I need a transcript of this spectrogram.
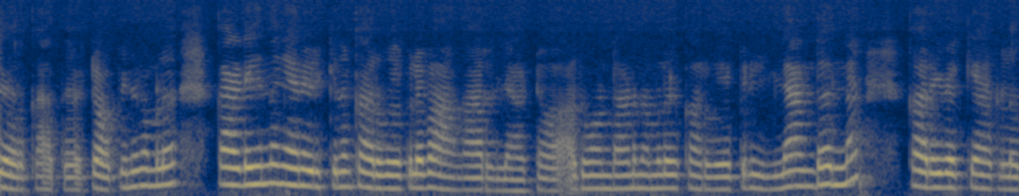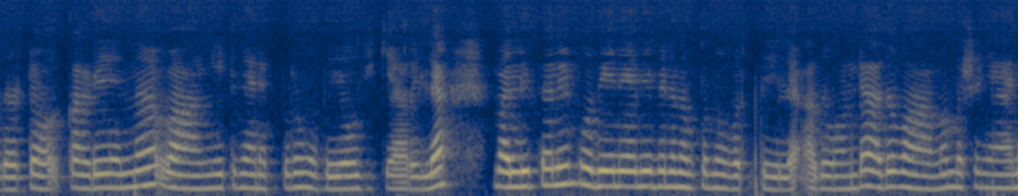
ചേർക്കാത്തത് കേട്ടോ. പിന്നെ നമ്മൾ കടയിൽ നിന്ന് ഞാൻ ഒരിക്കലും കറിവേപ്പില വാങ്ങാറില്ല കേട്ടോ. അതുകൊണ്ടാണ് നമ്മൾ കറിവേപ്പില ഇല്ലാണ്ട് തന്നെ കറി വെക്കാറുള്ളത് കേട്ടോ. കടയിൽ നിന്ന് വാങ്ങിയിട്ട് ഞാൻ എപ്പോഴും ഉപയോഗിക്കാറില്ല. മല്ലിത്തലയും പുതിനയിലയും പിന്നെ നമുക്ക് നിവൃത്തിയില്ല. അതുകൊണ്ട് അത് വാങ്ങും. പക്ഷെ ഞാൻ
